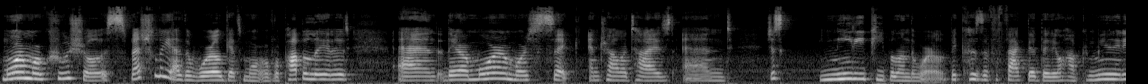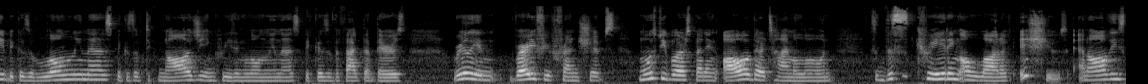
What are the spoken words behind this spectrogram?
more and more crucial, especially as the world gets more overpopulated and there are more and more sick and traumatized and just needy people in the world because of the fact that they don't have community, because of loneliness, because of technology increasing loneliness, because of the fact that there's really very few friendships. Most people are spending all of their time alone. So this is creating a lot of issues, and all these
